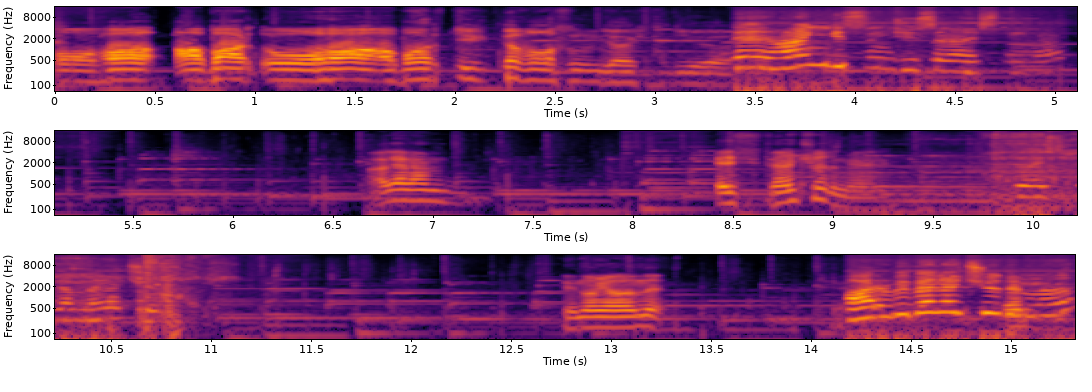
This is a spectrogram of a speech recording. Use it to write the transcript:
Oha abart oha abart ilk defa sunucu açtı diyor. Ne hangi sunucuyu sen açtın lan? Aga ben eskiden açıyordum yani. Yo eskiden ben açıyordum. Senin o yalanı. Harbi ben açıyordum lan.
